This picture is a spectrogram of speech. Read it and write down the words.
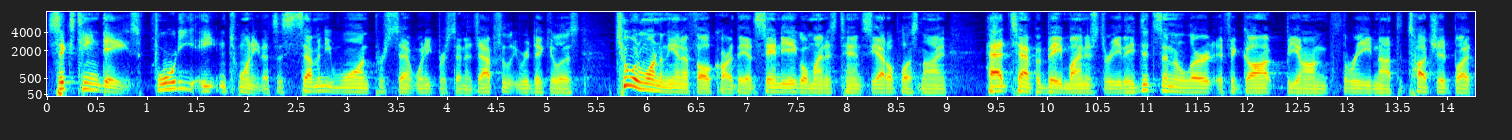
16 days, 48 and 20. That's a 71 percent winning percentage. Absolutely ridiculous. Two and one in the NFL card. They had San Diego minus 10, Seattle plus nine. Had Tampa Bay minus three. They did send an alert if it got beyond three not to touch it, but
